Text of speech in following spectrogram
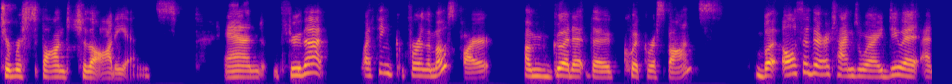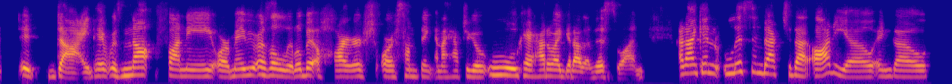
to respond to the audience. And through that, I think for the most part, I'm good at the quick response but also there are times where I do it and it died. It was not funny, or maybe it was a little bit harsh or something, and I have to go, ooh, okay, how do I get out of this one? And I can listen back to that audio and go,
